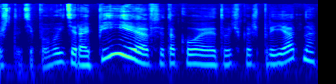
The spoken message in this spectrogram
что типа вы терапия, все такое, это очень, конечно, приятно.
